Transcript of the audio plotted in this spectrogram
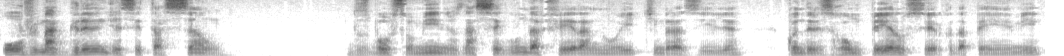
Houve uma grande excitação dos bolsomínios na segunda-feira à noite em Brasília, quando eles romperam o cerco da PM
